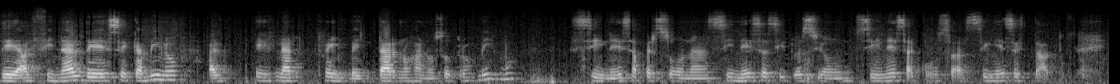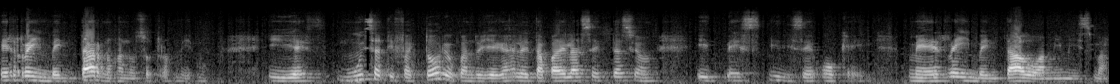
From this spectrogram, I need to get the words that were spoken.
de al final de ese camino es la reinventarnos a nosotros mismos sin esa persona, sin esa situación, sin esa cosa, sin ese estatus. Es reinventarnos a nosotros mismos. Y es muy satisfactorio cuando llegas a la etapa de la aceptación y, ves, y dices, ok, me he reinventado a mí misma.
